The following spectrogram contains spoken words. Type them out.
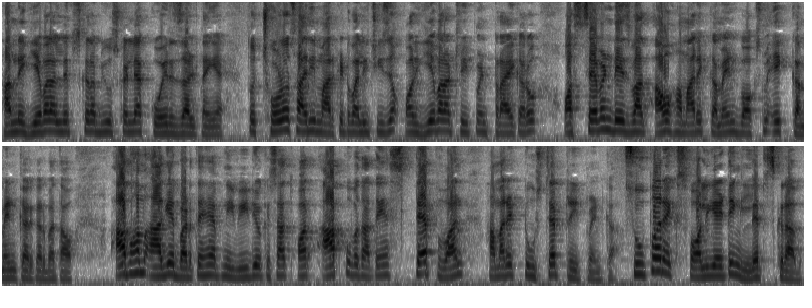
हमने ये वाला लिप्स स्क्रब यूज़ कर लिया, कोई रिज़ल्ट नहीं है। तो छोड़ो सारी मार्केट वाली चीज़ें और ये वाला ट्रीटमेंट ट्राई करो और सेवन डेज़ बाद आओ हमारे कमेंट बॉक्स में एक कमेंट कर कर बताओ। अब हम आगे बढ़ते हैं अपनी वीडियो के साथ और आपको बताते हैं स्टेप वन हमारे टू स्टेप ट्रीटमेंट का। Super exfoliating lip scrub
